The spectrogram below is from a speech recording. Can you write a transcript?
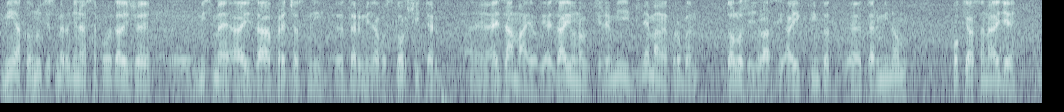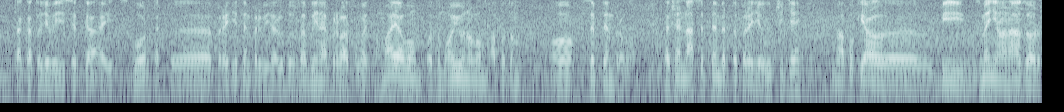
My ako hnutie sme rodina sme povedali, že e, my sme aj za predčasný e, termín alebo skorší termín, ja aj za majový, aj za júnový, čiže my nemáme problém doložiť hlasy aj k týmto e, termínom. Pokiaľ sa nájde takáto 90 aj skôr, tak e, prejde ten prvý, lebo sa bude najprv hlasovať o majovom, potom o júnovom a potom o septembrovom. Takže na september to prejde určite. No a pokiaľ e, by zmenila názor e,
